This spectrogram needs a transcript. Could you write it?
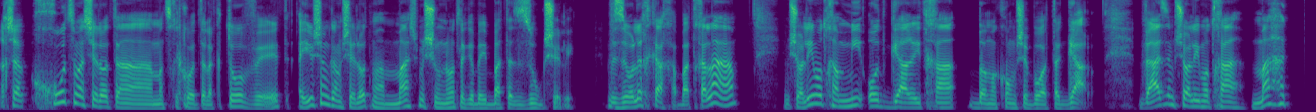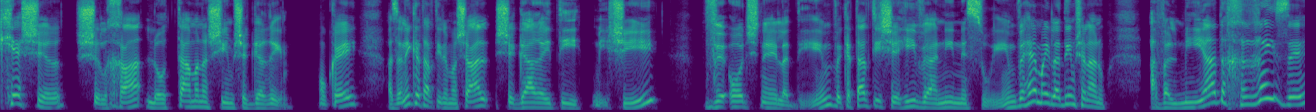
עכשיו, חוץ מהשאלות המצחיקות על הכתובת, היו שם גם שאלות ממש משונות לגבי בת הזוג שלי. וזה הולך ככה, בהתחלה, הם שואלים אותך מי עוד גר איתך במקום שבו אתה גר. ואז הם שואלים אותך, מה הקשר שלך לאותם אנשים שגרים, אוקיי? אז אני כתבתי למשל, שגר איתי מישהי, ועוד שני ילדים, וכתבתי שהיא ואני נשואים, והם הילדים שלנו. אבל מיד אחרי זה,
